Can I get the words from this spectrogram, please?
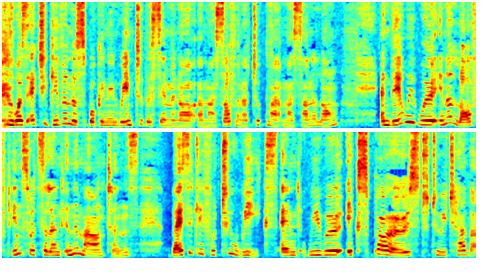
was actually given this book and then went to the seminar uh, myself, and I took my, my son along. And there we were in a loft in Switzerland in the mountains, basically for two weeks, and we were exposed to each other.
